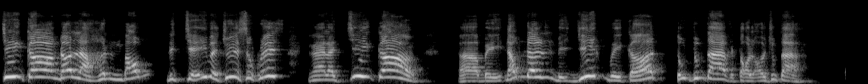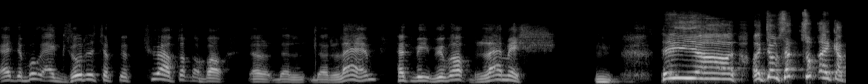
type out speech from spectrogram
chiên con đó là hình bóng để chỉ về Chúa Giêsu Christ ngài là chiên con à, bị đóng đinh bị giết vì cớ chúng chúng ta vì tội lỗi chúng ta And the book Exodus chapter 12 talk about the, the, the lamb had to be without blemish. Thì uh, ở trong sách xuất Ai Cập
